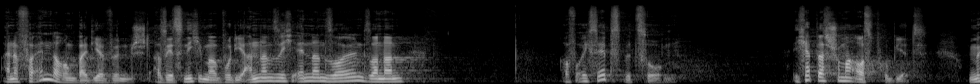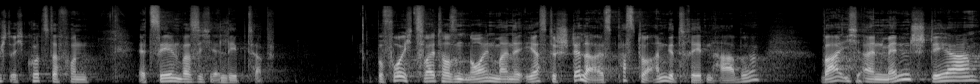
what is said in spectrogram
eine Veränderung bei dir wünscht. Also jetzt nicht immer, wo die anderen sich ändern sollen, sondern auf euch selbst bezogen. Ich habe das schon mal ausprobiert und möchte euch kurz davon erzählen, was ich erlebt habe. Bevor ich 2009 meine erste Stelle als Pastor angetreten habe, war ich ein Mensch, der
